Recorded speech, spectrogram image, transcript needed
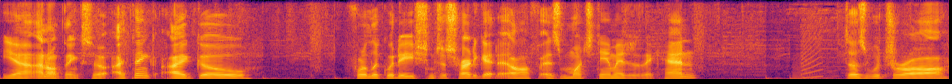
Yeah, I don't think so. I think I go for liquidation. Just try to get off as much damage as I can. Does withdraw.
